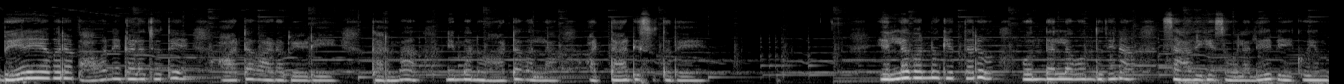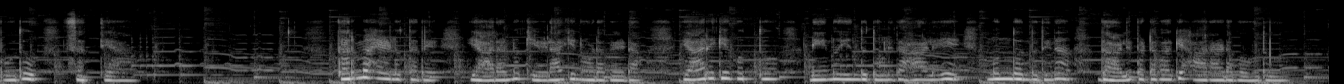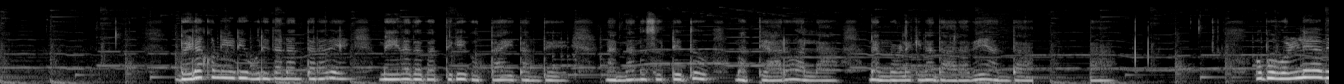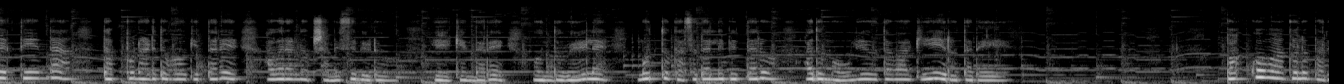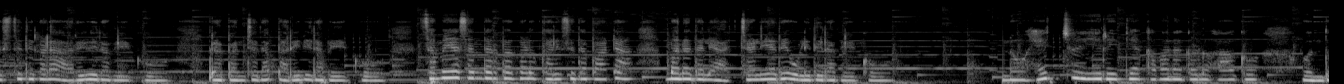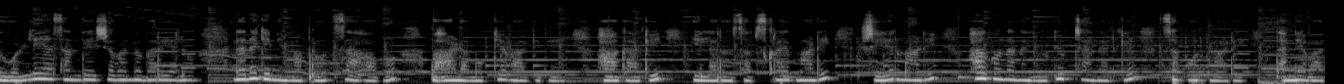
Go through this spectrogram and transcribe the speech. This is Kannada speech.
ಬೇರೆಯವರ ಭಾವನೆಗಳ ಜೊತೆ ಆಟವಾಡಬೇಡಿ. ಕರ್ಮ ನಿಮ್ಮನ್ನು ಆಟವಲ್ಲ, ಅಟ್ಟಾಡಿಸುತ್ತದೆ. ಎಲ್ಲವನ್ನು ಗೆದ್ದರೂ ಒಂದಲ್ಲ ಒಂದು ದಿನ ಸಾವಿಗೆ ಸೋಲಲೇಬೇಕು ಎಂಬುದು ಸತ್ಯ. ಕರ್ಮ ಹೇಳುತ್ತದೆ, ಯಾರನ್ನು ಕೀಳಾಗಿ ನೋಡಬೇಡ. ಯಾರಿಗೆ ಗೊತ್ತು? ನೀನು ಇಂದು ತುಳಿದ ಹಾಳೆಯೇ ಮುಂದೊಂದು ದಿನ ಗಾಳಿಪಟವಾಗಿ ಹಾರಾಡಬಹುದು. ಬೆಳಕು ನೀಡಿ ಉರಿದ ನಂತರವೇ ಮೇಣದ ಬತ್ತಿಗೆ ಗೊತ್ತಾಯಿತಂತೆ. ನನ್ನನ್ನು ಸುಟ್ಟಿದ್ದು ಮತ್ಯಾರೂ ಅಲ್ಲ, ನನ್ನೊಳಗಿನ ದಾರವೇ ಅಂತ. ಒಬ್ಬ ಒಳ್ಳೆಯ ವ್ಯಕ್ತಿಯಿಂದ ತಪ್ಪು ನಡೆದು ಹೋಗಿದ್ದರೆ ಅವರನ್ನು ಕ್ಷಮಿಸಿಬಿಡು ಏಕೆಂದರೆ ಒಂದು ವೇಳೆ ಮುತ್ತು ಕಸದಲ್ಲಿ ಬಿದ್ದರೂ ಅದು ಮೌಲ್ಯಯುತವಾಗಿಯೇ ಇರುತ್ತದೆ. ಪಕ್ವವಾಗಲು ಪರಿಸ್ಥಿತಿಗಳ ಅರಿವಿರಬೇಕು, ಪ್ರಪಂಚದ ಪರಿವಿರಬೇಕು. ಸಮಯ ಸಂದರ್ಭಗಳು ಕಲಿಸಿದ ಪಾಠ ಮನದಲ್ಲಿ ಅಚ್ಚಳಿಯದೆ ಉಳಿದಿರಬೇಕು. ಇನ್ನು ಹೆಚ್ಚು ಈ ರೀತಿಯ ಕವನಗಳು ಹಾಗೂ ಒಂದು ಒಳ್ಳೆಯ ಸಂದೇಶವನ್ನು ಬರೆಯಲು ನನಗೆ ನಿಮ್ಮ ಪ್ರೋತ್ಸಾಹವು ಬಹಳ ಮುಖ್ಯವಾಗಿದೆ. ಹಾಗಾಗಿ ಎಲ್ಲರೂ ಸಬ್ಸ್ಕ್ರೈಬ್ ಮಾಡಿ, ಶೇರ್ ಮಾಡಿ ಹಾಗೂ ನನ್ನ ಯೂಟ್ಯೂಬ್ ಚಾನಲ್ಗೆ ಸಪೋರ್ಟ್ ಮಾಡಿ. ಧನ್ಯವಾದಗಳು.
